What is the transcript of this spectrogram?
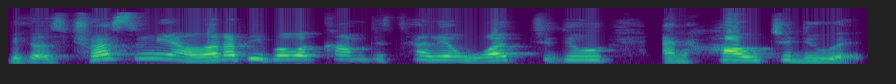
Because trust me, a lot of people will come to tell you what to do and how to do it.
